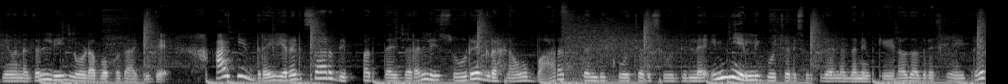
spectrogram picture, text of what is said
ಜೀವನದಲ್ಲಿ ನೋಡಬಹುದಾಗಿದೆ. ಹಾಗಿದ್ರೆ ಎರಡು ಸಾವಿರದ ಇಪ್ಪತ್ತೈದರಲ್ಲಿ ಸೂರ್ಯಗ್ರಹಣವು ಭಾರತದಲ್ಲಿ ಗೋಚರಿಸುವುದಿಲ್ಲ, ಇನ್ನು ಎಲ್ಲಿ ಗೋಚರಿಸುತ್ತದೆ ಅನ್ನೋದನ್ನು ನೀವು ಕೇಳೋದಾದರೆ ಸ್ನೇಹಿತರೆ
